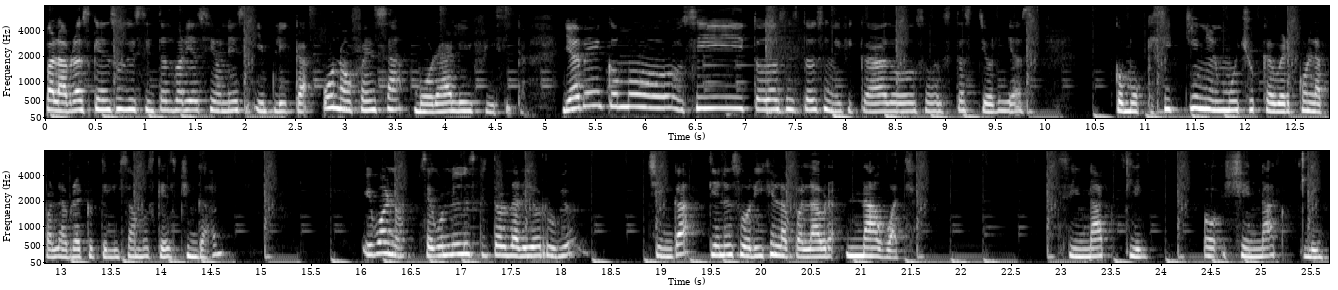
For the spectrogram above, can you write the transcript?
Palabras que en sus distintas variaciones implica una ofensa moral y física. Ya ven cómo sí todos estos significados o estas teorías como que sí tienen mucho que ver con la palabra que utilizamos que es chingar. Y bueno, según el escritor Darío Rubio, chinga tiene su origen la palabra náhuatl, sinactli o shinactli,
